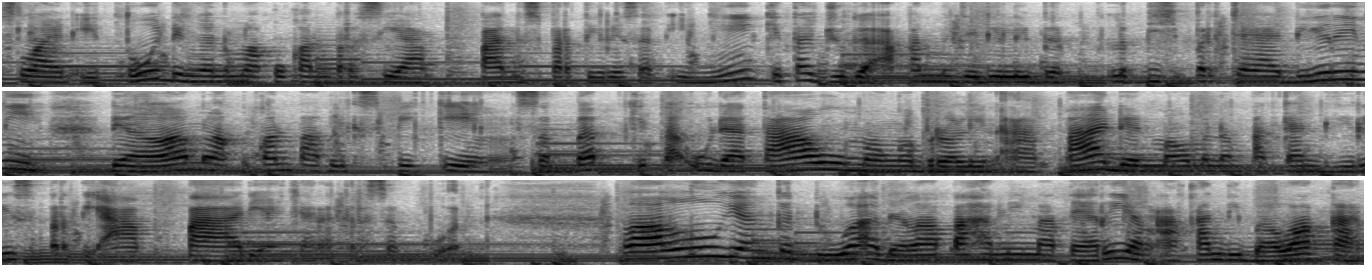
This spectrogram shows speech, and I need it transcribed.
Selain itu, dengan melakukan persiapan seperti riset ini, kita juga akan menjadi lebih, lebih percaya diri nih dalam melakukan public speaking. Sebab kita udah tahu mau ngobrolin apa dan mau menempatkan diri seperti apa di acara tersebut. Lalu yang kedua adalah pahami materi yang akan dibawakan.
